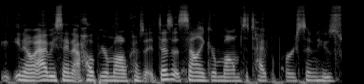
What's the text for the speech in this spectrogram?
you know, Abby's saying, "I hope your mom comes." It doesn't sound like your mom's the type of person who's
